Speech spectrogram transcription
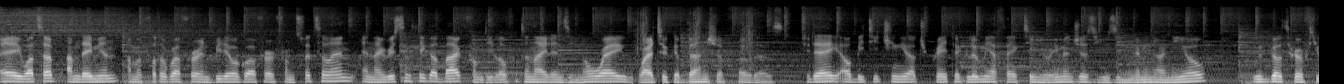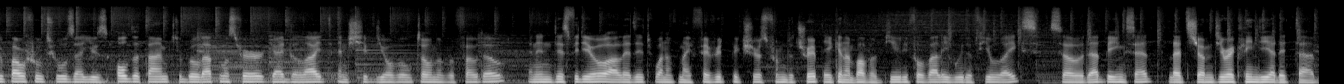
Hey, what's up? I'm Damien. I'm a photographer and videographer from Switzerland, and I recently got back from the Lofoten Islands in Norway, where I took a bunch of photos. Today, I'll be teaching you how to create a gloomy effect in your images using Luminar Neo. We'll go through a few powerful tools I use all the time to build atmosphere, guide the light, and shift the overall tone of a photo. And in this video, I'll edit one of my favorite pictures from the trip, taken above a beautiful valley with a few lakes. So that being said, let's jump directly in the edit tab.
